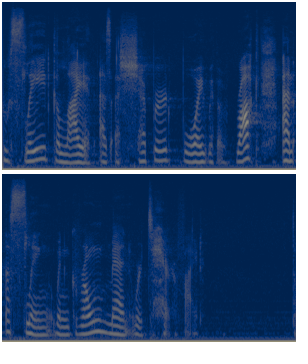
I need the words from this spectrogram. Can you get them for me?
who slayed Goliath as a shepherd boy with a rock and a sling when grown men were terrified? The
